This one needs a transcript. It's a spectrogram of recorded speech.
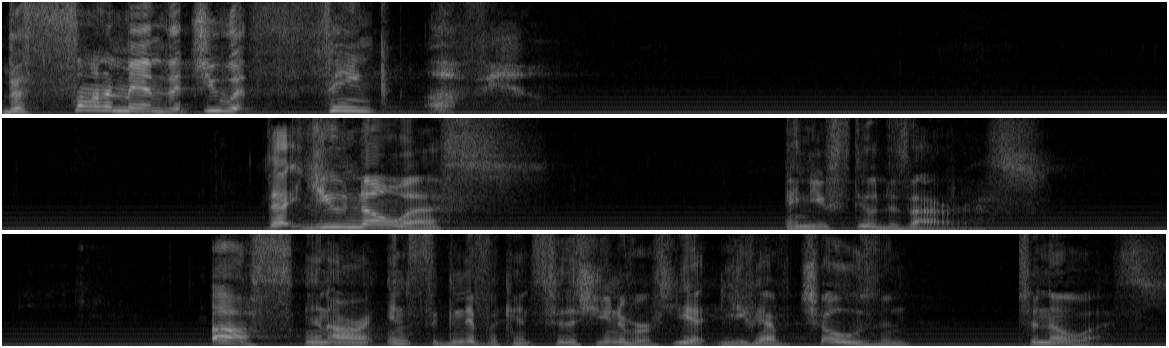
the Son of Man that you would think of him. That you know us and you still desire us. Us in our insignificance to this universe, yet you have chosen to know us.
